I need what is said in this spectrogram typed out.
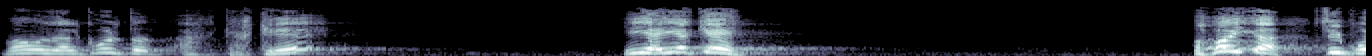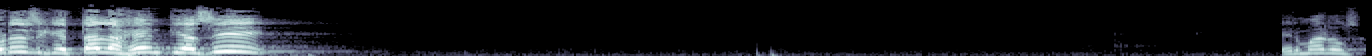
Vamos al culto. ¿A qué? ¿Y ahí a qué? Oiga, si por eso que está la gente así, Hermanos,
